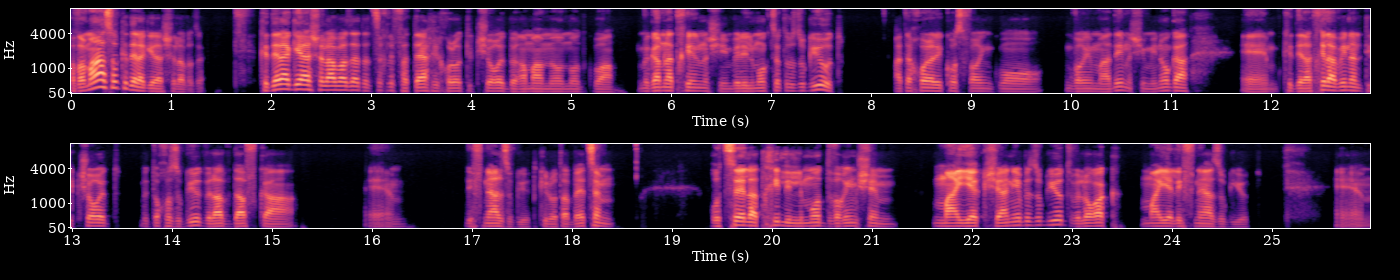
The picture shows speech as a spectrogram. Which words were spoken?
אבל מה לעשות כדי להגיע לשלב הזה? כדי להגיע לשלב הזה אתה צריך לפתח יכולות תקשורת ברמה מאוד מאוד גבוהה, וגם להתחיל עם נשים וללמוד קצת על זוגיות. אתה יכול לקרוא ספרים כמו גברים מאדים, נשים מנוגה, אמ, כדי להתחיל להבין על תקשורת בתוך הזוגיות ולאו דווקא אמ, לפני על זוגיות. כאילו, אתה בעצם רוצה להתחיל ללמוד דברים שהם מה יהיה כשאני אהיה בזוגיות, ולא רק מה יהיה לפני הזוגיות. אמ,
